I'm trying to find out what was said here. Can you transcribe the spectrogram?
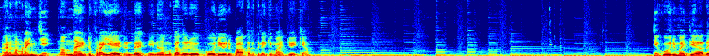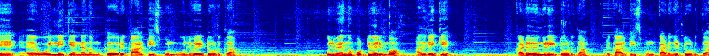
അങ്ങനെ നമ്മുടെ ഇഞ്ചി നന്നായിട്ട് ഫ്രൈ ആയിട്ടുണ്ട്. ഇനി നമുക്കതൊരു കോരി ഒരു പാത്രത്തിലേക്ക് മാറ്റി വയ്ക്കാം ഇഞ്ചി കോരി മാറ്റിയ അതേ ഓയിലിലേക്ക് തന്നെ നമുക്ക് ഒരു കാൽ ടീസ്പൂൺ ഉലുവ ഇട്ട് കൊടുക്കുക. ഉലുവ ഒന്ന് പൊട്ടി വരുമ്പോൾ അതിലേക്ക് കടുകും കൂടി ഇട്ട് കൊടുക്കാം. ഒരു കാൽ ടീസ്പൂൺ കടുക് ഇട്ട് കൊടുക്കുക.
